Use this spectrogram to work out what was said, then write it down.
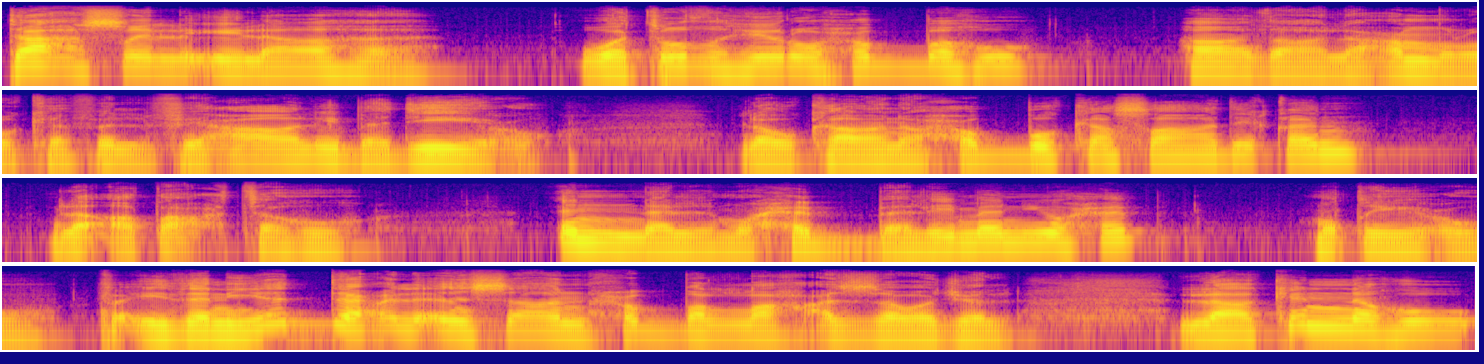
تعصي الإله وتظهر حبه هذا لعمرك في الفعال بديع. لو كان حبك صادقا لأطعته. إن المحب لمن يحب مطيع. فاذا يدعي الإنسان حب الله عز وجل. لكنه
